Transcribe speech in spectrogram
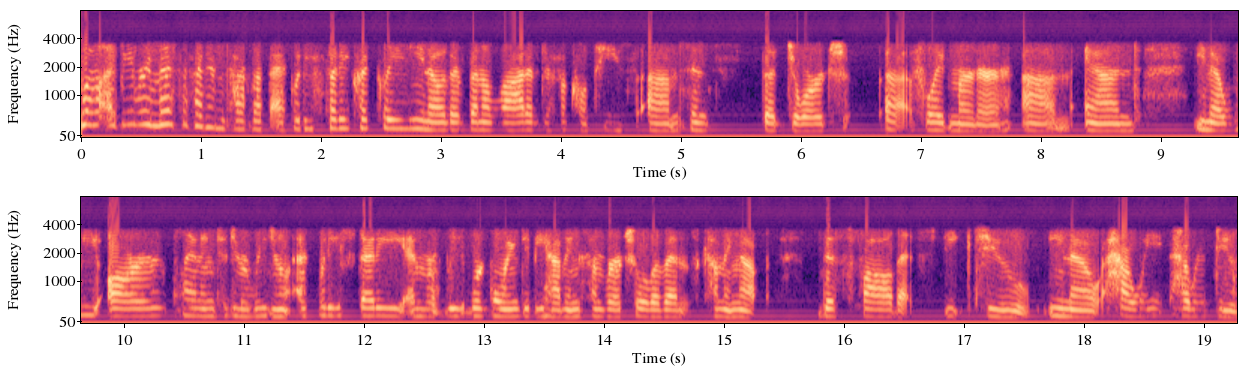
Well, I'd be remiss if I didn't talk about the equity study quickly. You know, there have been a lot of difficulties um, since the George uh, Floyd murder, um, and you know, we are planning to do a regional equity study, and we're, we're going to be having some virtual events coming up this fall that speak to you know how we how we do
